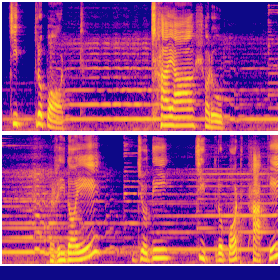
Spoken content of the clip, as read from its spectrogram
চিত্রপট, ছায়া স্বরূপ হৃদয়ে যদি চিত্রপট থাকে,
